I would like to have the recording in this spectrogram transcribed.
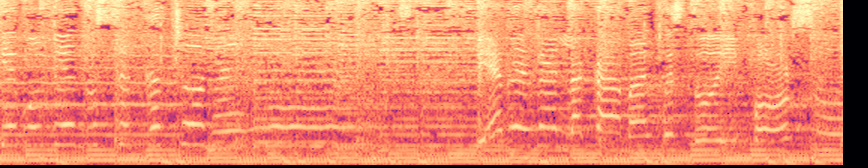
que volviéndose cachones pierden en la cama el puesto y por millones.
